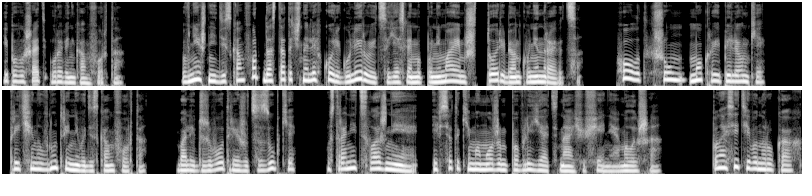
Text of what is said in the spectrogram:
и повышать уровень комфорта. Внешний дискомфорт достаточно легко регулируется, если мы понимаем, что ребенку не нравится. Холод, шум, мокрые пеленки. Причину внутреннего дискомфорта — болит живот, режутся зубки — устранить сложнее, и все таки мы можем повлиять на ощущения малыша. Поносить его на руках,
